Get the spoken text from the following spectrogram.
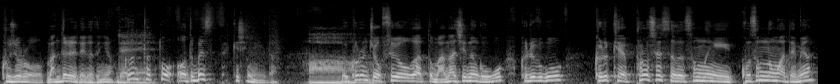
구조로 만들어야 되거든요. 네. 그건 또, 또 어드밴스드 패키징입니다. 아. 그런 쪽 수요가 또 많아지는 거고 그리고 그렇게 프로세서 성능이 고성능화되면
